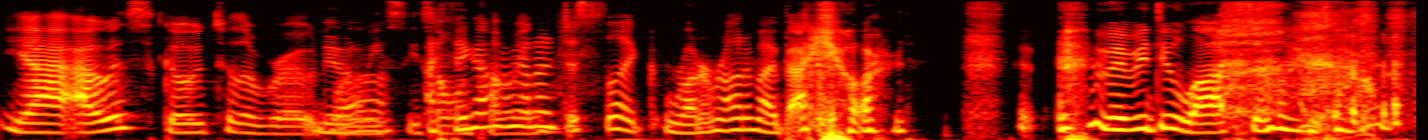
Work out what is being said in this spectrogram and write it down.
yeah, I always go to the road yeah, when we see someone I think I'm coming. gonna just like run around in my backyard, maybe do laps in my yard.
